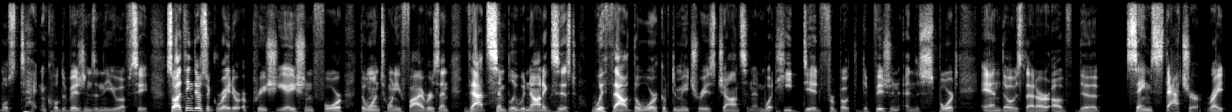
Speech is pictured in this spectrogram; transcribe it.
most technical divisions in the UFC. So I think there's a greater appreciation for the 125ers, and that simply would not exist without the work of Demetrious Johnson and what he did for both the division and the sport, and those that are of the same stature, right,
